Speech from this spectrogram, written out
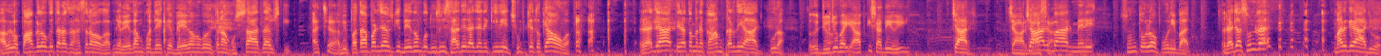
अभी वो पागलों की तरह से हंस रहा होगा अपने बेगम को देख के। बेगम को इतना गुस्सा आता है उसकी। अच्छा। अभी पता पड़ जाए उसकी बेगम को दूसरी शादी राजा ने की हुई है छुप के तो क्या होगा? राजा तेरा तो मैंने काम कर दिया आज पूरा। तो जूजू भाई आपकी शादी हुई? चार। चार चार बार मेरी सुन तो लो पूरी बात। राजा सुन रहा है? मर गया आज वो।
